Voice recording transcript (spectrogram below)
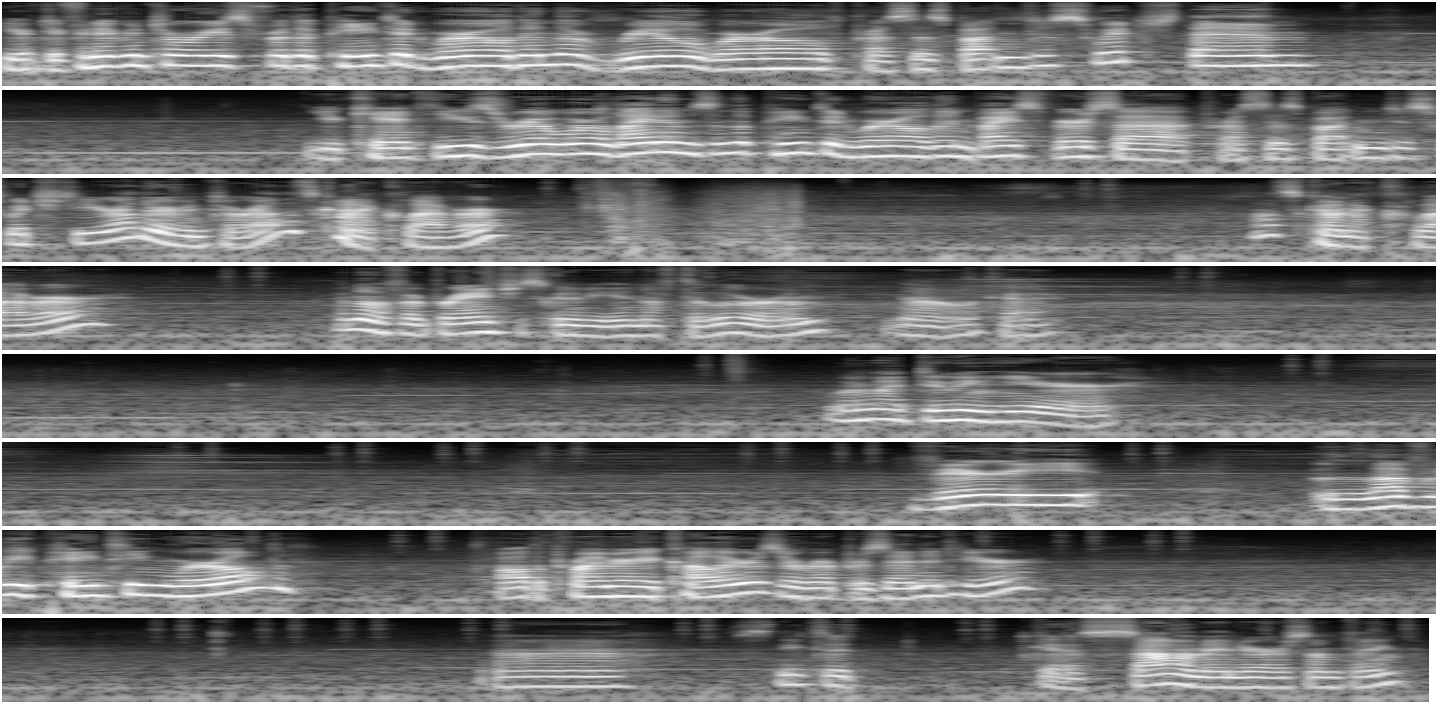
You have different inventories for the painted world and the real world. Press this button to switch them. You can't use real world items in the painted world and vice versa. Press this button to switch to your other inventory. Oh, that's kind of clever. That's kind of clever. I don't know if a branch is going to be enough to lure him. No, okay. What am I doing here? Very lovely painting world. All the primary colors are represented here. Uh, just need to get a salamander or something.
